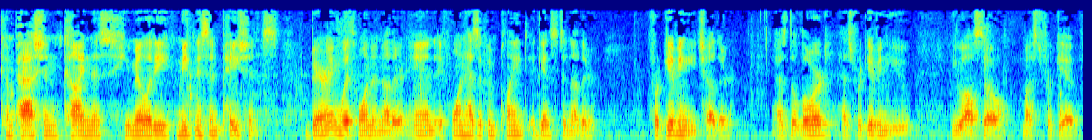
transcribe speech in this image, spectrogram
compassion, kindness, humility, meekness, and patience, bearing with one another, and if one has a complaint against another, forgiving each other. As the Lord has forgiven you, you also must forgive.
